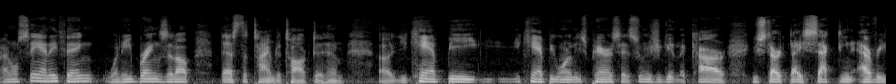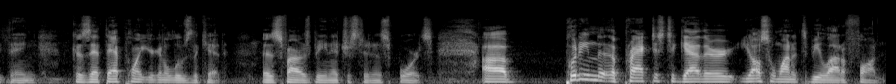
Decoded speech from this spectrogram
I don't say anything. When he brings it up, that's the time to talk to him. Uh, you can't be you can't be one of these parents that as soon as you get in the car, you start dissecting everything because at that point you're going to lose the kid as far as being interested in sports. Uh, putting the practice together, you also want it to be a lot of fun.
